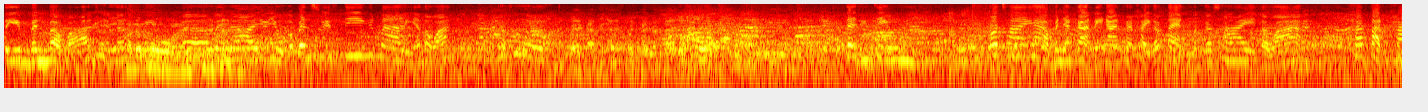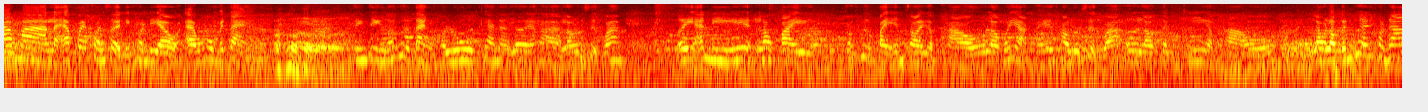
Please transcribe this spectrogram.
ธีมเป็นแบบว่าเทเลอร์ส Colourful วิฟเออเป็นอะไรอยู่ๆก็เป็นสวิฟตี้ขึ้นมาอะไรอย่างเงี้ยแต่ว่าก็คือบรรยากาศในงานคนไทยก็แต่งเราแต่จริงๆก็ใช่ค่ะบรรยากาศในงานใครๆก็แต่งมันก็ใช่ แต่ว่าถ้าตัดภาพมาแล้วแอปไปคอนเสิร์ตนี้คนเดียวแอปคงไม่แต่ง จริงๆ ก็คือแต่งเพราะลูกแค่นั้นเลยค่ะ เรารู้สึกว่า เอ้ยอันนี้เราไปก็คือไปเอนจอยกับเขาเราก็อยากให้เขารู้สึกว่าเออเราเต็มที่กับเขาเราเราเป็นเพื่อนเขาได้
